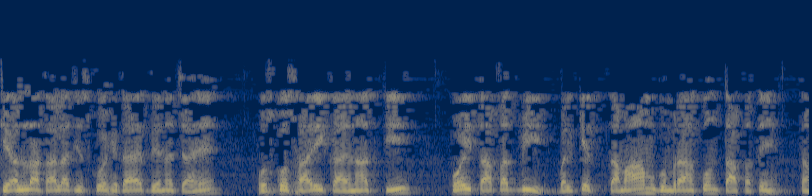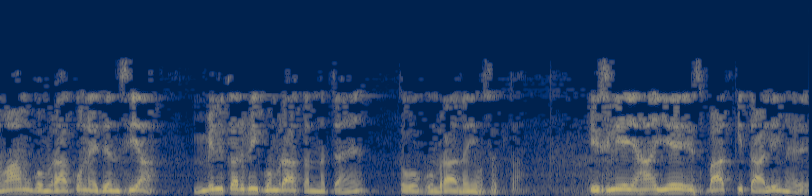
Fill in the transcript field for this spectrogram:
کہ اللہ تعالیٰ جس کو ہدایت دینا چاہے، اس کو ساری کائنات کی کوئی طاقت بھی، بلکہ تمام گمراہ کن طاقتیں، تمام گمراہ کن ایجنسیاں مل کر بھی گمراہ کرنا چاہیں، تو وہ گمراہ نہیں ہو سکتا۔ اس لیے یہاں یہ اس بات کی تعلیم ہے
